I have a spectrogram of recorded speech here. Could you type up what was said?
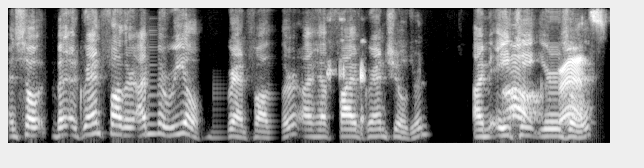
And so, but a grandfather, I'm a real grandfather. I have five grandchildren. I'm 18 oh, years congrats.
